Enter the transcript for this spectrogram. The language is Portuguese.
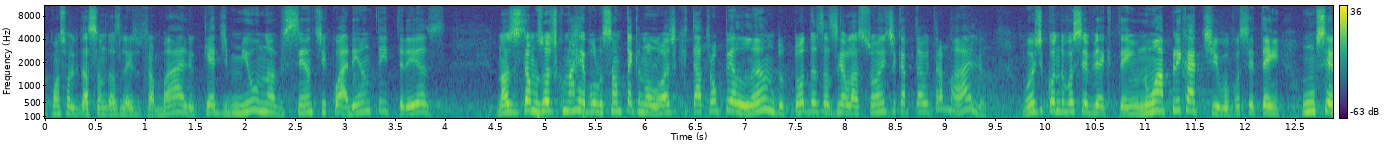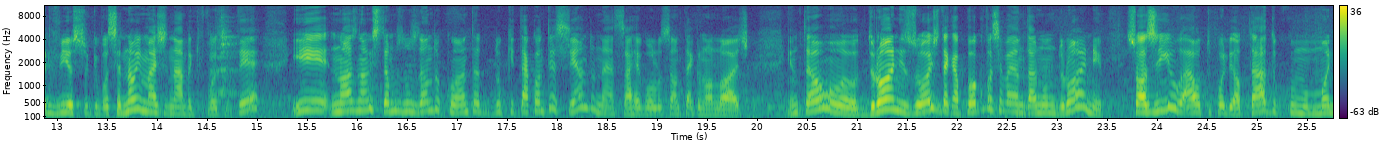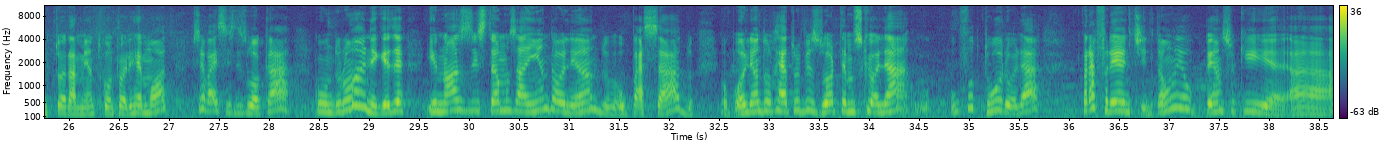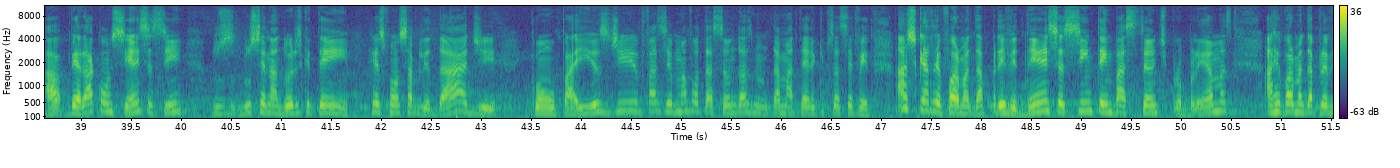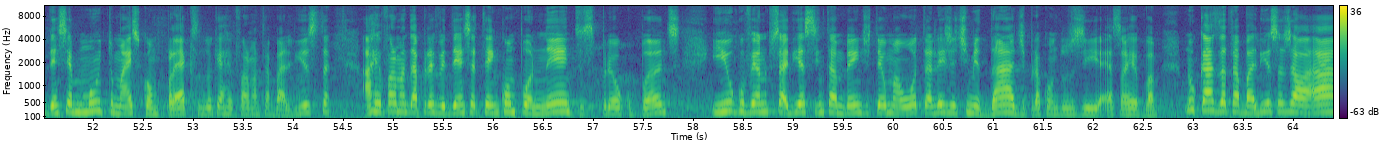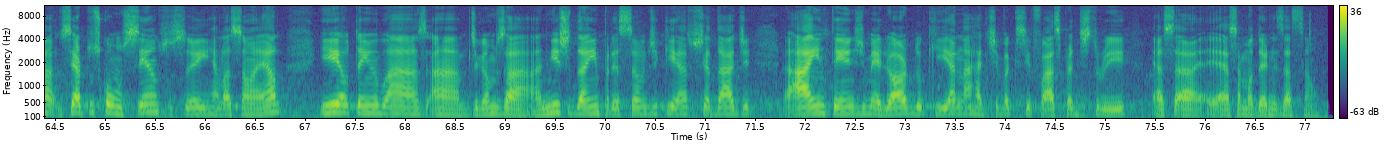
consolidação das leis do trabalho que é de 1943. Nós estamos hoje com uma revolução tecnológica que está atropelando todas as relações de capital e trabalho. Hoje, quando você vê que tem num aplicativo, você tem um serviço que você não imaginava que fosse ter, e nós não estamos nos dando conta do que está acontecendo nessa revolução tecnológica. Então, drones hoje, daqui a pouco você vai andar num drone, sozinho, autopoliotado, com monitoramento, controle remoto, você vai se deslocar com um drone, quer dizer, e nós estamos ainda olhando o passado, olhando o retrovisor, temos que olhar o, futuro, olhar para frente. Então, eu penso que haverá consciência, sim, dos, dos, senadores que têm responsabilidade com o país de fazer uma votação das, da matéria que precisa ser feita. Acho que a reforma da Previdência, sim, tem bastante problemas. A reforma da Previdência é muito mais complexa do que a reforma trabalhista. A reforma da Previdência tem componentes preocupantes e o governo precisaria, sim, também de ter uma outra legitimidade para conduzir essa reforma. No caso da trabalhista, já há certos consensos em relação a ela, e eu tenho, a, a digamos, a, a nítida impressão de que a sociedade a entende melhor do que a narrativa que se faz para destruir essa, essa modernização.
